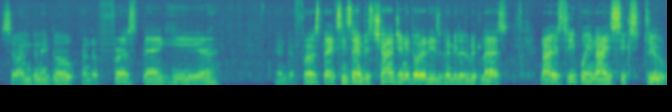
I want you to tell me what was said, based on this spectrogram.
So I'm gonna go on the first bag here. And the first bag since I'm discharging it already is gonna be a little bit less. Now it's 3.962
